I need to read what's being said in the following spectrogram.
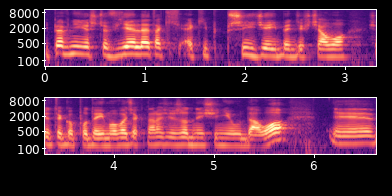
i pewnie jeszcze wiele takich ekip przyjdzie i będzie chciało się tego podejmować. Jak na razie żadnej się nie udało. E,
